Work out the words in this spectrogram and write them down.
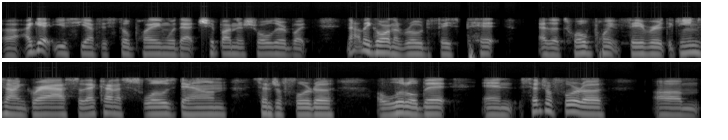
Uh, I get UCF is still playing with that chip on their shoulder, but now they go on the road to face Pitt as a 12 point favorite. The game's on grass, so that kind of slows down Central Florida a little bit. And Central Florida, um,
